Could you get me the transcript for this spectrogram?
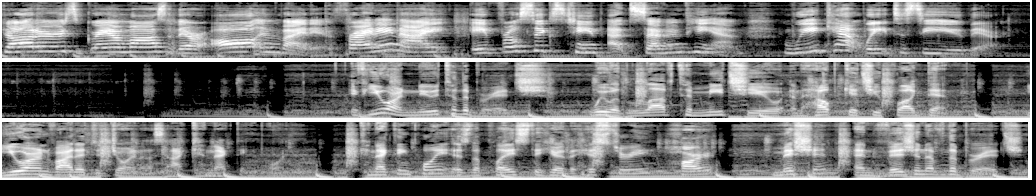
daughters, grandmas. They're all invited. Friday night, April 16th at 7 p.m. We can't wait to see you there. If you are new to the bridge, we would love to meet you and help get you plugged in. You are invited to join us at Connecting Point. Connecting Point is the place to hear the history, heart, mission, and vision of the bridge,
